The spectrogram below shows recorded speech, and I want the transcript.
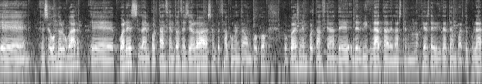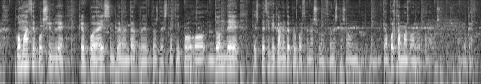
Eh, en segundo lugar, eh, ¿cuál es la importancia, entonces ya lo has empezado a comentar un poco, cuál es la importancia del Big Data, de las tecnologías de Big Data en particular? ¿Cómo hace posible que podáis implementar proyectos de este tipo o dónde específicamente proporciona soluciones que, son, que aportan más valor para vosotros, lo que hacéis?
